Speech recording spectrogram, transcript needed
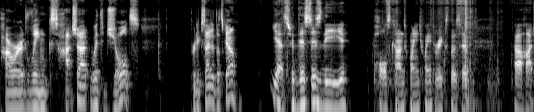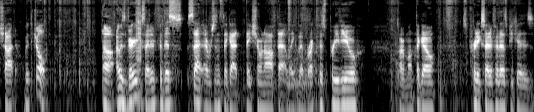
Powered Lynx Hotshot with Jolts. Pretty excited, let's go. Yeah, so this is the PulseCon 2023 exclusive uh, Hotshot with Jolt. Uh, I was very excited for this set ever since they got they shown off that like the breakfast preview about a month ago. I was pretty excited for this because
